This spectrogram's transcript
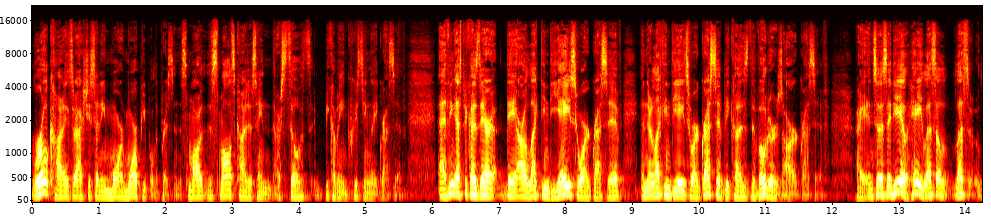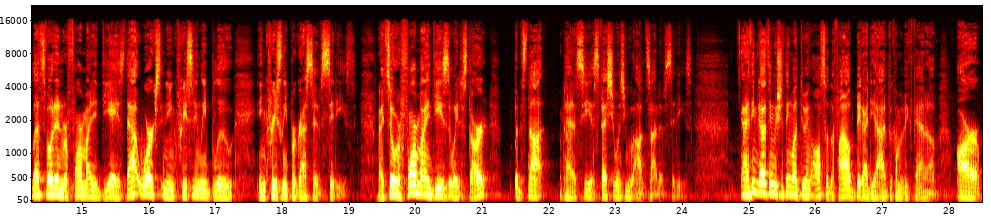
Rural counties are actually sending more and more people to prison. The, small, the smallest counties are saying are still becoming increasingly aggressive. And I think that's because they're they are electing DAs who are aggressive, and they're electing DAs who are aggressive because the voters are aggressive. Right? And so this idea hey, let's uh, let's let's vote in reform-minded DAs that works in increasingly blue, increasingly progressive cities. Right? So reform-minded DAs is the way to start, but it's not a panacea, especially once you move outside of cities. And I think the other thing we should think about doing also, the final big idea I've become a big fan of, are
